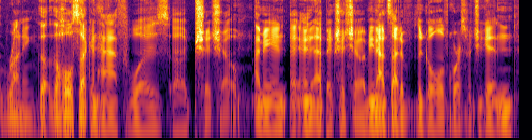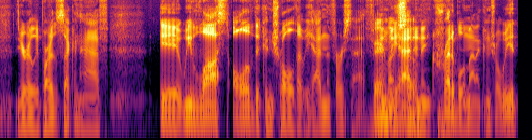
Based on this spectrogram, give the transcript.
running. the the whole second half was a shit show. I mean, an epic shit show. I mean, outside of the goal, of course, which you get in the early part of the second half, it, we lost all of the control that we had in the first half. Very and we had so. an incredible amount of control. We had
